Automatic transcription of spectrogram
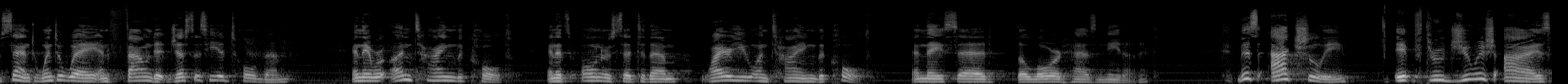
sent, went away and found it just as he had told them, and they were untying the colt. And its owner said to them, Why are you untying the colt? And they said, The Lord has need of it. This actually, if through Jewish eyes,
